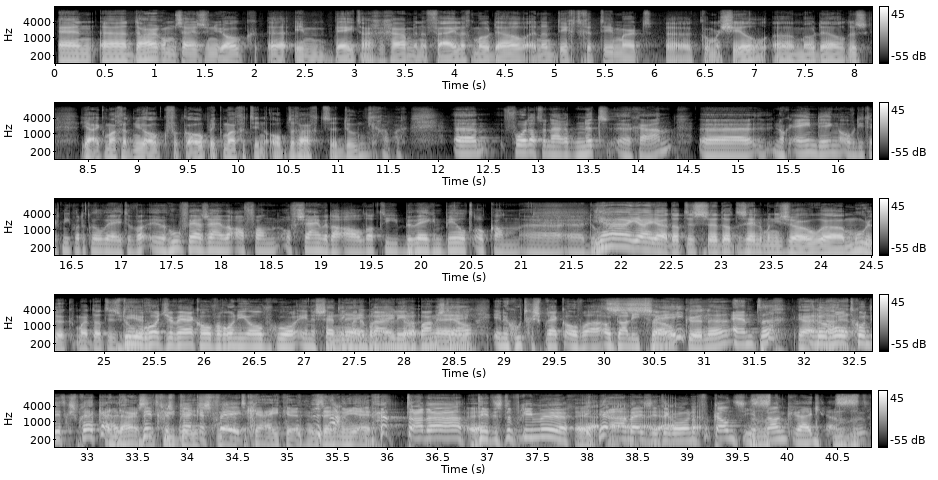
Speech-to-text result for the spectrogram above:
En daarom zijn ze nu ook in beta gegaan met een veilig model en een dichtgetimmerd commercieel model. Dus ja, ik mag het nu ook verkopen. Ik mag het in opdracht doen. Grappig. Um, voordat we naar het nut uh, gaan, uh, nog één ding over die techniek wat ik wil weten. Uh, hoe ver zijn we af van, of zijn we daar al, dat die bewegend beeld ook kan doen? Ja, ja, ja, dat is, dat is helemaal niet zo moeilijk, maar dat is Doe weer... Roger werk over Ronnie Overgoor in een setting nee, met een bruin nee, leren bankstel, nee. in een goed gesprek over Dali 2. kunnen. Enter. Ja, en dan nou, rolt gewoon dit gesprek uit. En daar dit gesprek dus is fake. kijken. Dat is helemaal niet echt. Tada! Dit is de primeur. Ja, wij zitten gewoon op vakantie in Frankrijk.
